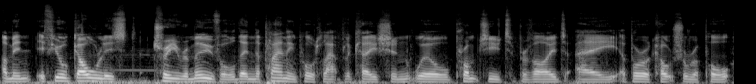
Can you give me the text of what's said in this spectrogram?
I mean, if your goal is tree removal, then the planning portal application will prompt you to provide a arboricultural report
